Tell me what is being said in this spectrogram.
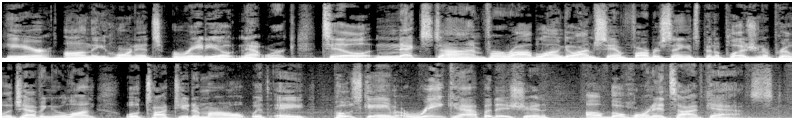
here on the Hornets Radio Network. Till next time, for Rob Longo, I'm Sam Farber saying it's been a pleasure and a privilege having you along. We'll talk to you tomorrow with a post game recap edition of the Hornets Hivecast.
